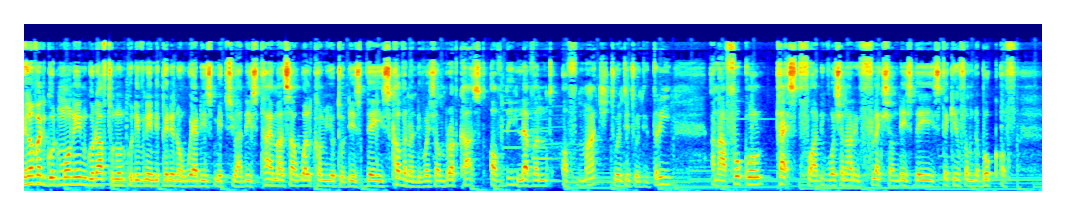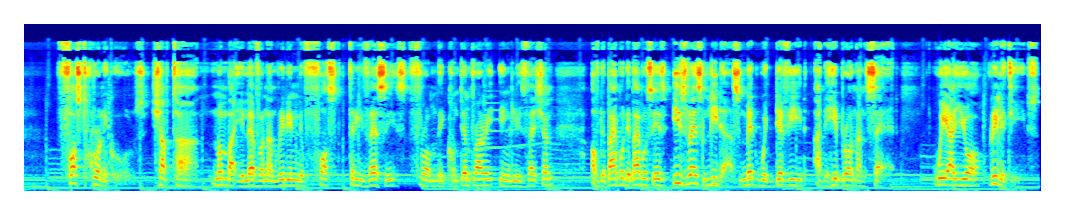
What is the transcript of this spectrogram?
Beloved, good morning, good afternoon, good evening, depending on where this meets you at this time. As I welcome you to this day's Covenant Devotion broadcast of the 11th of March 2023. And our focal text for our devotional reflection this day is taken from the book of First Chronicles, chapter number 11, and reading the first three verses from the contemporary English version of the Bible. The Bible says, Israel's leaders met with David at Hebron and said, we are your relatives,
